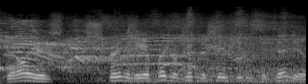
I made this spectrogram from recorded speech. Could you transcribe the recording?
Spinelli is screaming. The official couldn't see if she can continue.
